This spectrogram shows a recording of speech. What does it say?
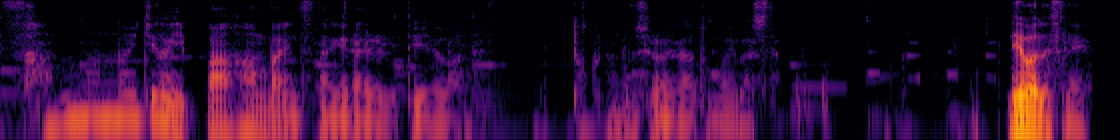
3分の1が一般販売につなげられるというのは特に面白いなと思いました。ではですね、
